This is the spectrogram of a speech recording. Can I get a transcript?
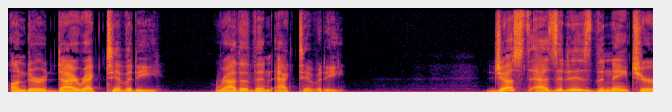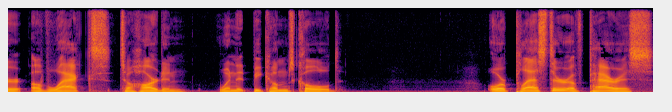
under directivity rather than activity. Just as it is the nature of wax to harden when it becomes cold, or plaster of Paris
